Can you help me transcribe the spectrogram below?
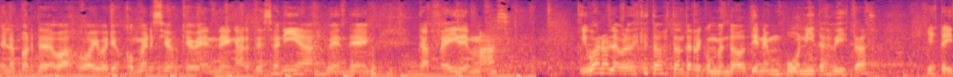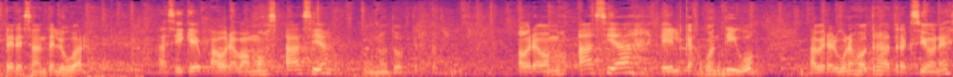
en la parte de abajo hay varios comercios que venden artesanías, venden café y demás. Y bueno, la verdad es que está bastante recomendado, tienen bonitas vistas y está interesante el lugar. Así que ahora vamos hacia 1, 2, 3, 4. Ahora vamos hacia el casco antiguo a ver algunas otras atracciones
